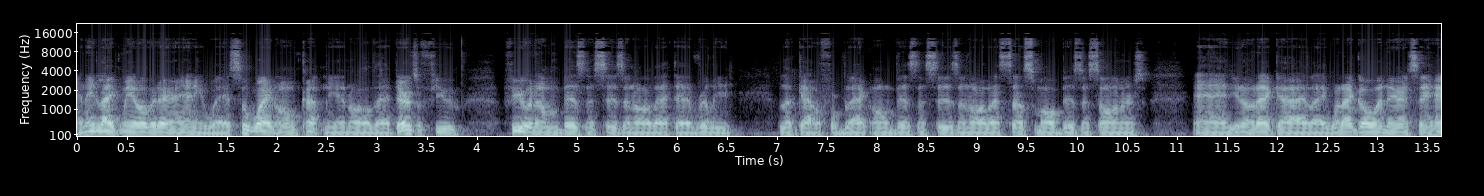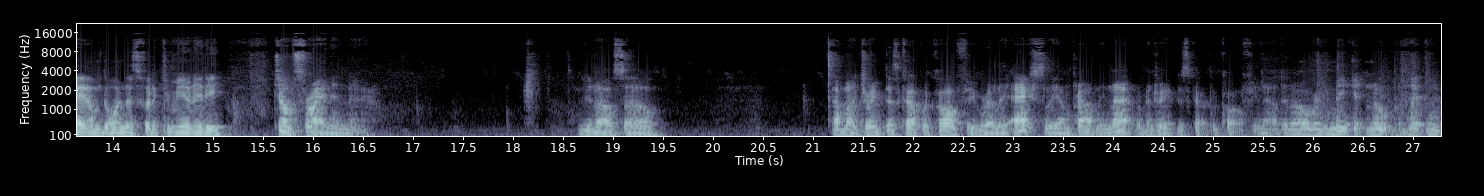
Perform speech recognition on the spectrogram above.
and they like me over there anyway. It's a white-owned company and all that. There's a few, few of them businesses and all that that really look out for black-owned businesses and all that stuff, small business owners. And, you know, that guy, like, when I go in there and say, hey, I'm doing this for the community, jumps right in there. You know, so I'm to drink this cup of coffee, really. Actually, I'm probably not to drink this cup of coffee now. Did I already make it? Nope, I didn't.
